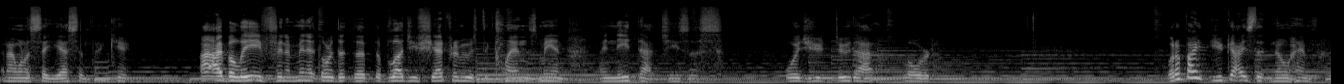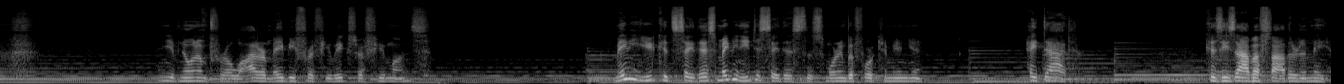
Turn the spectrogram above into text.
And I want to say yes and thank you. I believe in a minute, Lord, that the, the blood you shed for me was to cleanse me, and I need that, Jesus. Would you do that, Lord? What about you guys that know him? and you've known him for a while, or maybe for a few weeks or a few months. Maybe you could say this, maybe you need to say this this morning before communion. Hey, Dad, because he's Abba Father to me.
